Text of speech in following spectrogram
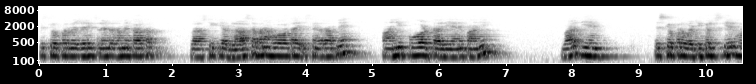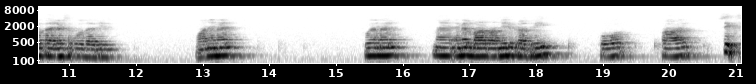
इसके ऊपर मेजरिंग सिलेंडर हमने कहा था प्लास्टिक या ग्लास का बना हुआ होता है। इसके अंदर आपने पानी पोर कर दिया, यानी पानी भर दिए इसके ऊपर वर्टिकल स्केल होता है। Let suppose that is one M L two M L मैं एम एल बार बार नहीं लिख रहा three four five six.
